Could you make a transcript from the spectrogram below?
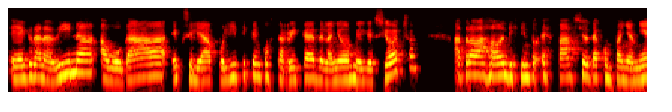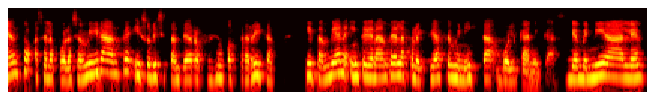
ella es granadina, abogada, exiliada política en Costa Rica desde el año 2018. Ha trabajado en distintos espacios de acompañamiento hacia la población migrante y solicitante de refugio en Costa Rica. Y también integrante de la colectiva feminista Volcánicas. Bienvenida, Ale.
